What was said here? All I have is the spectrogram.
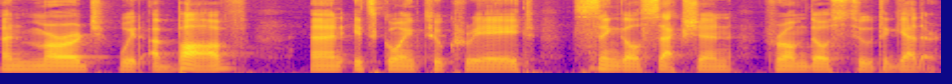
and merge with above and it's going to create single section from those two together.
